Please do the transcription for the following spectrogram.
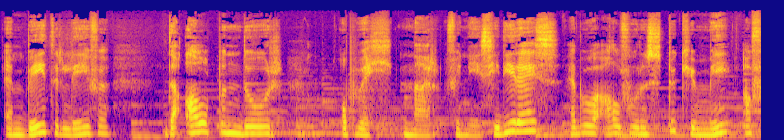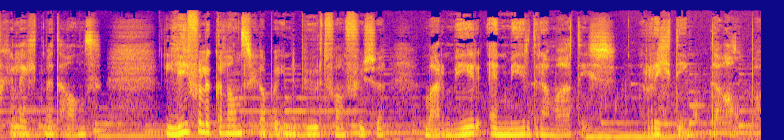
en beter leven, de Alpen door, op weg naar Venetië. Die reis hebben we al voor een stukje mee afgelegd met Hans. Liefelijke landschappen in de buurt van Fussen, maar meer en meer dramatisch, richting de Alpen.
